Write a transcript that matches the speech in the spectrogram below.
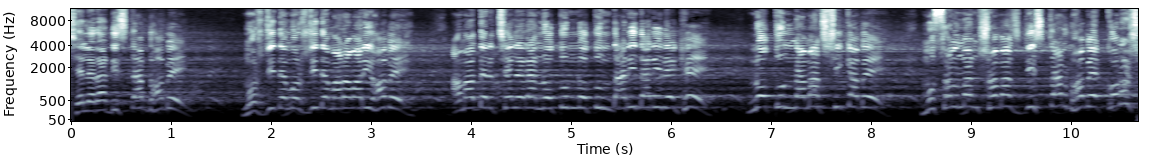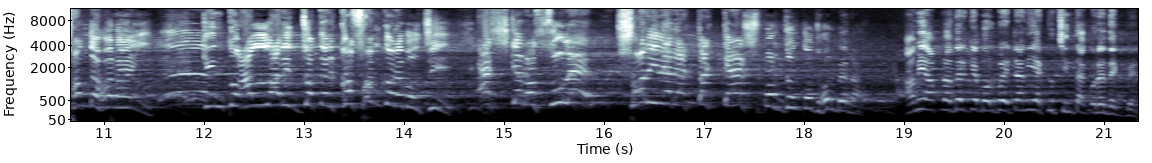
ছেলেরা ডিস্টার্ব হবে মসজিদে মসজিদে মারামারি হবে আমাদের ছেলেরা নতুন নতুন দাড়ি দাড়ি রেখে নতুন নামাজ শিখাবে মুসলমান সমাজ ডিস্টার্ব হবে কোনো সন্দেহ নাই। কিন্তু আল্লাহর ইজ্জতের কসম করে বলছি আজকে রসুলের শরীরের একটা ক্যাশ পর্যন্ত ধরবে না। আমি আপনাদেরকে বলব এটা নিয়ে একটু চিন্তা করে দেখবেন।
